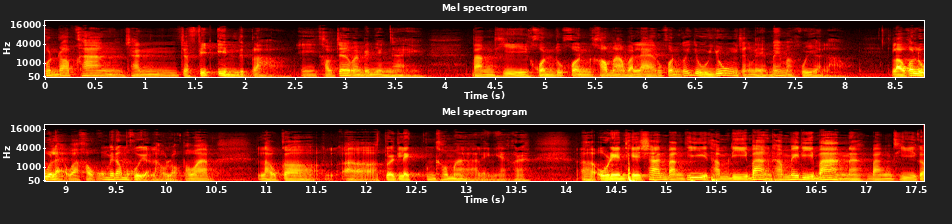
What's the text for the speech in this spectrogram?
คนรอบข้างฉันจะ fit in หรือเปล่าเออ culture มันเป็นยังไง บางทีคนทุกคนเข้ามาวันแรกทุกคนก็อยู่ยุ่งจังเลยไม่มาคุยกับเรา เราก็รู้แหละว่าเขาก็ไม่ต้องมาคุยกับเราหรอกเพราะว่าเราก็ตัวเล็กเพิ่งเข้ามาอะไรเงี้ยนะ orientation บางที่ทำดีบ้างทำไม่ดีบ้างนะ บางทีก็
